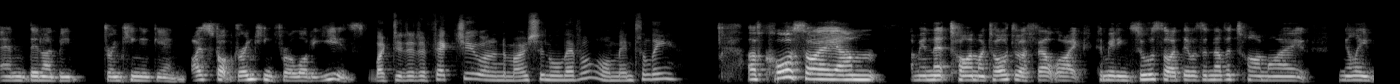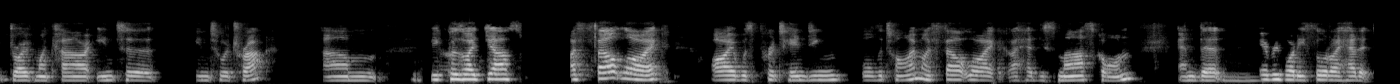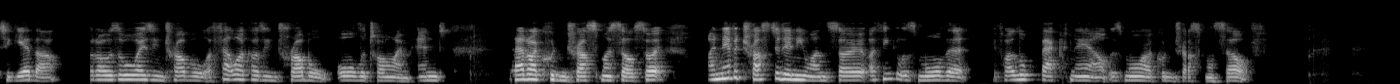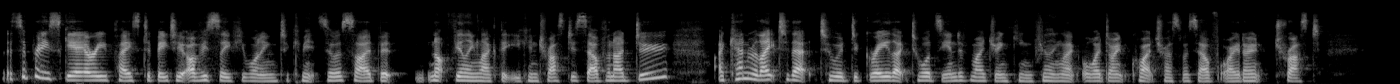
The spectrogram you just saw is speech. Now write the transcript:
and then I'd be drinking again. I stopped drinking for a lot of years. Like, did it affect you on an emotional level or mentally? Of course, I, um, I mean, that time I told you I felt like committing suicide. There was another time I nearly drove my car into into a truck um, because I just I felt like I was pretending all the time. I felt like I had this mask on and that mm. everybody thought I had it together, but I was always in trouble. I felt like I was in trouble all the time and that I couldn't trust myself. So I, I never trusted anyone. So I think it was more that if I look back now, it was more I couldn't trust myself. It's a pretty scary place to be to, obviously, if you're wanting to commit suicide, but not feeling like that you can trust yourself. And I do, I can relate to that to a degree, like towards the end of my drinking, feeling like, oh, I don't quite trust myself, or I don't trust,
